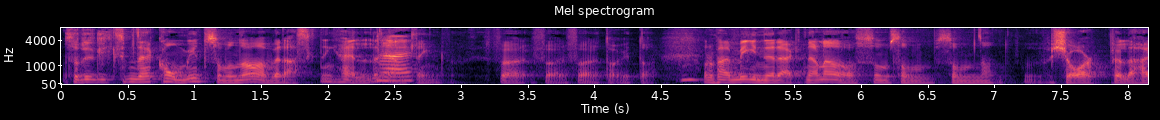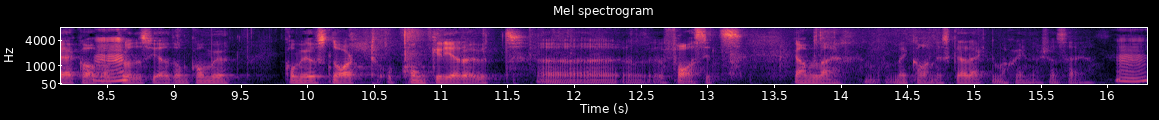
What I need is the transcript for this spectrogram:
så det, liksom, det här kom ju inte som någon överraskning heller Nej. egentligen för, för företaget. Då. Och de här miniräknarna då, som, som, som Sharp eller Hayakawa producerade, de kommer ju, kommer ju snart att konkurrera ut eh, Facits gamla mekaniska räknemaskiner så att säga. Ja.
